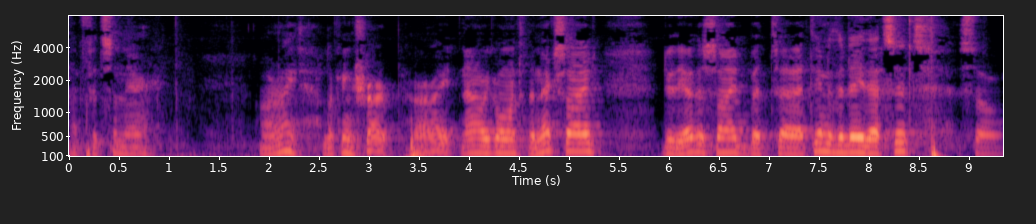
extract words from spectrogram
that fits in there. All right, looking sharp. All right, now we go on to the next side, do the other side, but uh, at the end of the day, that's it. So.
